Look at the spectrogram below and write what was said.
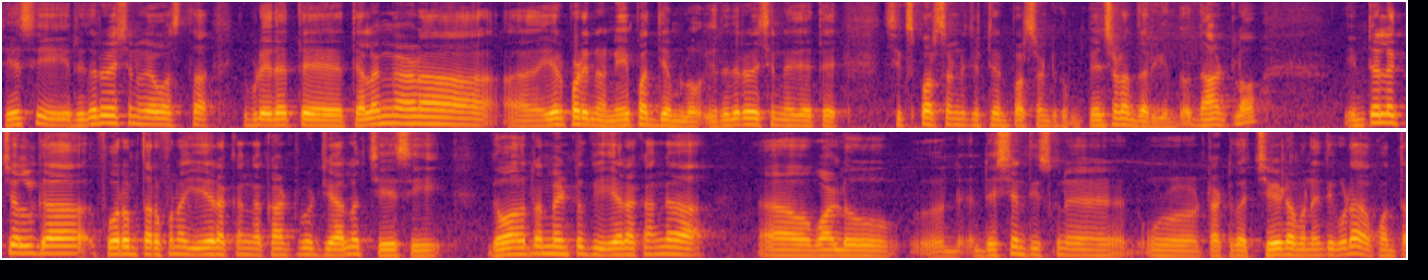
చేసి రిజర్వేషన్ వ్యవస్థ ఇప్పుడు ఏదైతే తెలంగాణ ఏర్పడిన నేపథ్యంలో ఈ రిజర్వేషన్ ఏదైతే సిక్స్ పర్సెంట్ నుంచి టెన్ పర్సెంట్కి పెంచడం జరిగిందో దాంట్లో ఇంటెలెక్చువల్గా ఫోరం తరఫున ఏ రకంగా కాంట్రిబ్యూట్ చేయాలో చేసి గవర్నమెంట్కి ఏ రకంగా వాళ్ళు డెసిషన్ తీసుకునేటట్టుగా చేయడం అనేది కూడా కొంత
